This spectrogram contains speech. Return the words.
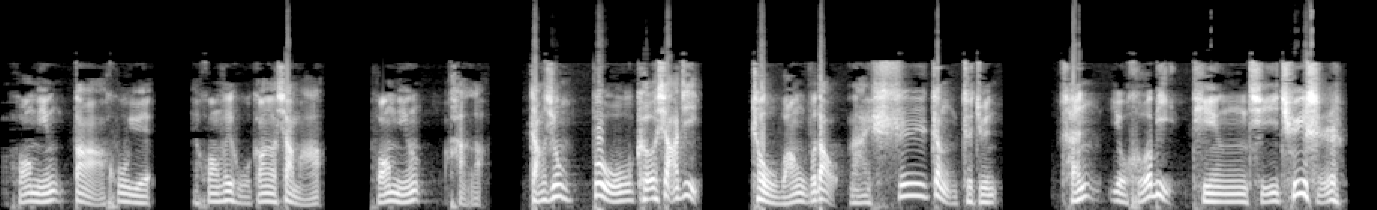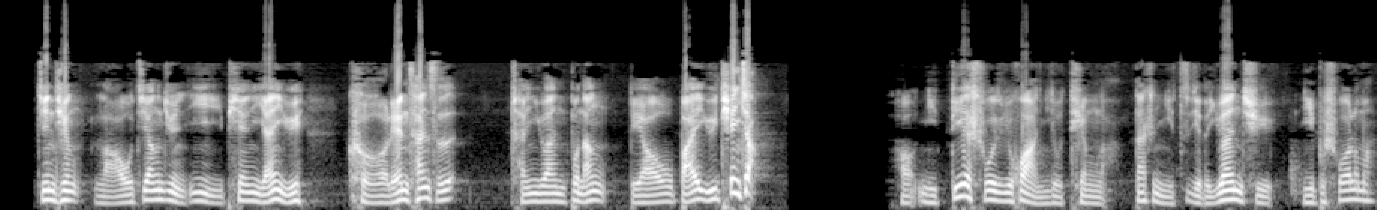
黄明大呼曰：“黄飞虎刚要下马。”黄明喊了：“长兄，不可下计！纣王无道，乃失政之君，臣又何必听其驱使？今听老将军一篇言语，可怜惨死，臣冤不能表白于天下。”好，你爹说一句话你就听了，但是你自己的冤屈你不说了吗？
